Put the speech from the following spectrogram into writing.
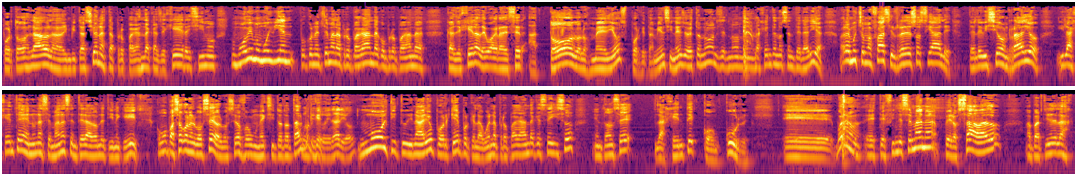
por todos lados la invitación a esta propaganda callejera hicimos nos movimos muy bien con el tema de la propaganda con propaganda callejera. Debo agradecer a todos los medios porque también sin ellos esto no, no, la gente no se enteraría. Ahora es mucho más fácil redes sociales televisión radio y la gente en una semana se entera a dónde tiene que ir. Como pasó con el boxeo el boxeo fue un éxito total multitudinario. multitudinario ¿por qué? porque la buena propaganda que se hizo entonces la gente concurre. Eh, bueno, este fin de semana, pero sábado, a partir de las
